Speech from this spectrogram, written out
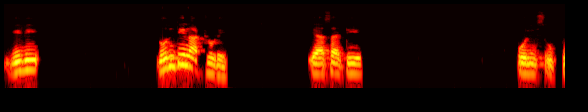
गेली दोन तीन आठवडे यासाठी पोलीस उप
